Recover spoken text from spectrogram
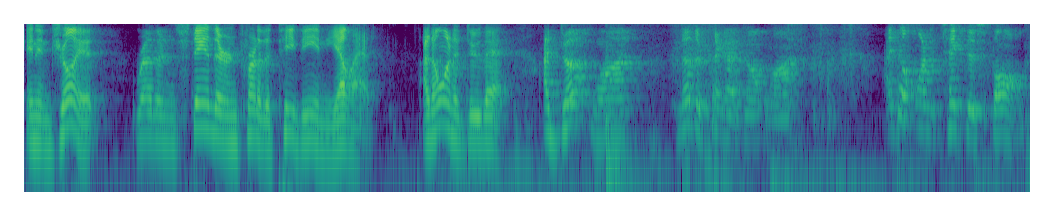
and enjoy it rather than stand there in front of the TV and yell at it. I don't want to do that. I don't want another thing I don't want. I don't want to take this ball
